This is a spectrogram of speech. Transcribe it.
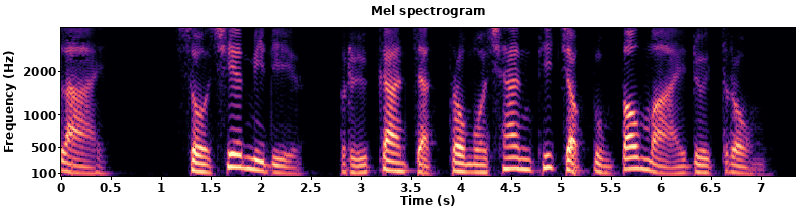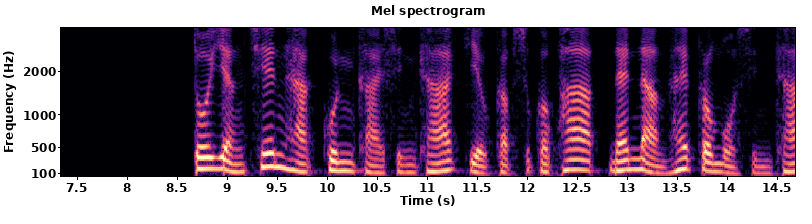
ไลน์โซเชียลมีเดียหรือการจัดโปรโมชั่นที่เจาะกลุ่มเป้าหมายโดยตรง ตัวอย่างเช่นหากคุณขายสินค้าเกี่ยวกับสุขภาพ แนะนำให้โปรโมทสินค้า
